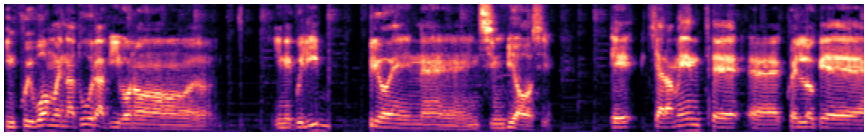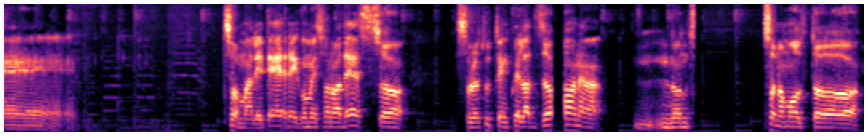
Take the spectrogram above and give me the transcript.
in cui uomo e natura vivono in equilibrio e in, in simbiosi. E chiaramente eh, quello che insomma le terre come sono adesso, soprattutto in quella zona, non sono molto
